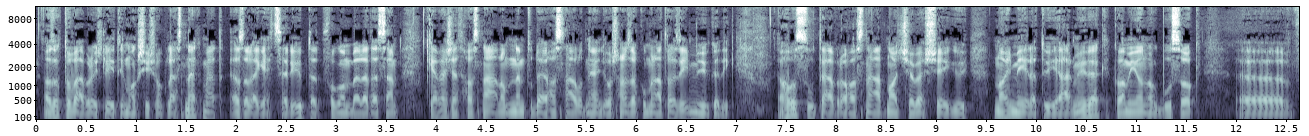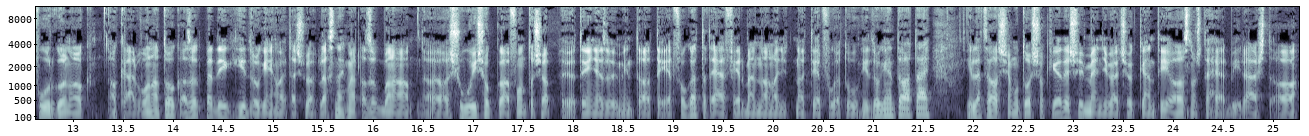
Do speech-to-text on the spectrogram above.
azok továbbra is lítiumoxisok lesznek, mert ez a legegyszerűbb, tehát fogom beleteszem, keveset használom, nem tud elhasználódni egy gyorsan az akkumulátor, ez így működik. A hosszú távra használt nagysebességű, nagyméretű járművek, kamionok, buszok, furgonok, akár vonatok, azok pedig hidrogénhajtásúak lesznek, mert azokban a, a súly sokkal fontosabb tényező, mint a térfogat, tehát elfér benne a nagy, nagy térfogatú hidrogéntartály, illetve az sem utolsó kérdés, hogy mennyivel csökkenti a hasznos teherbírást a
